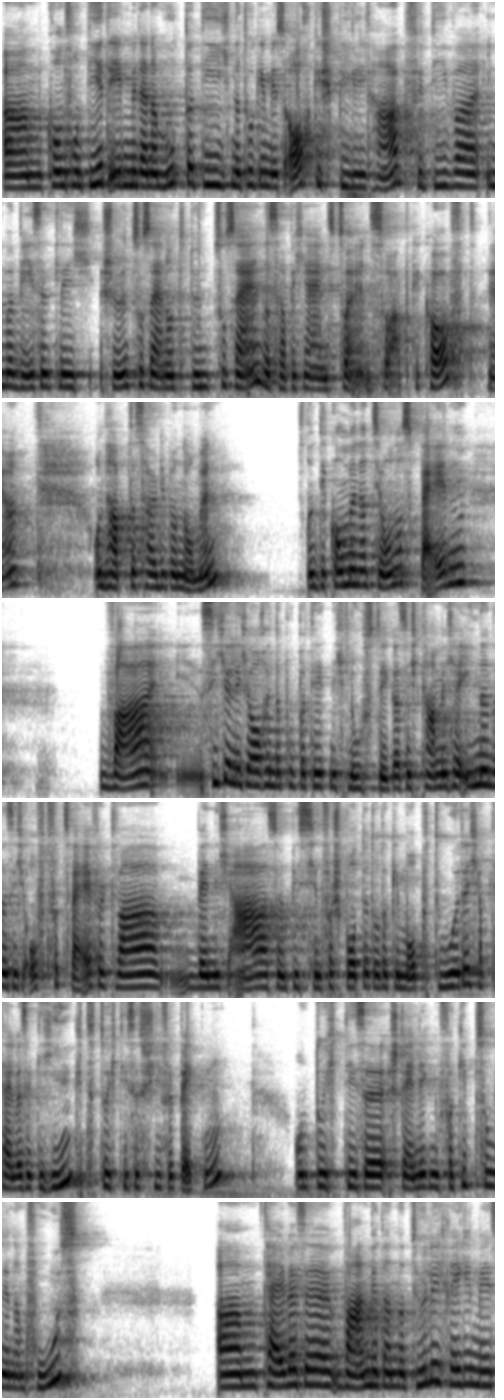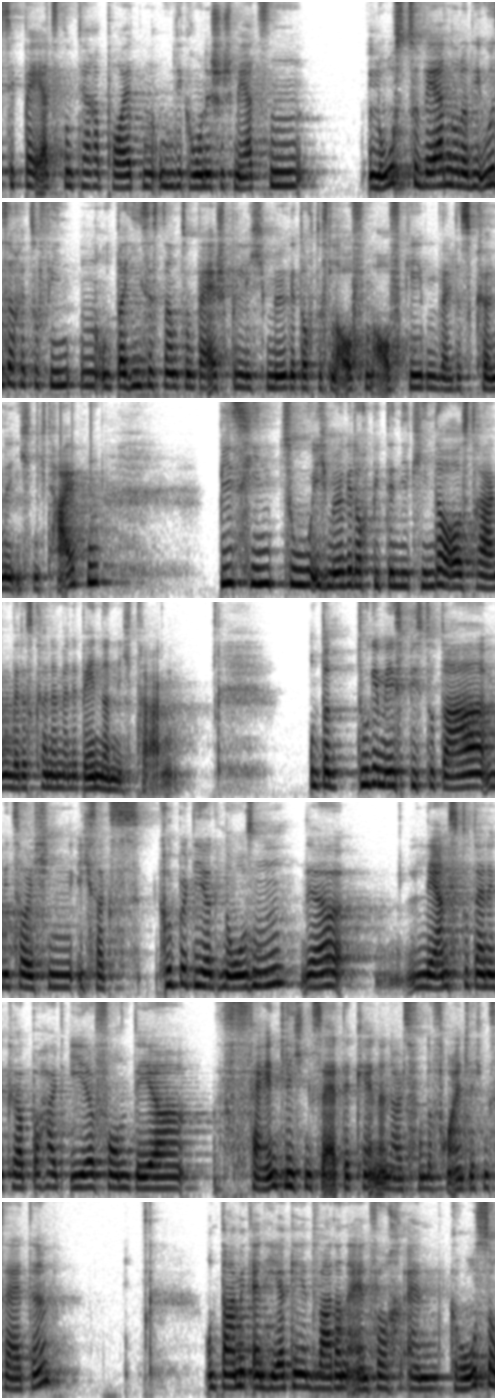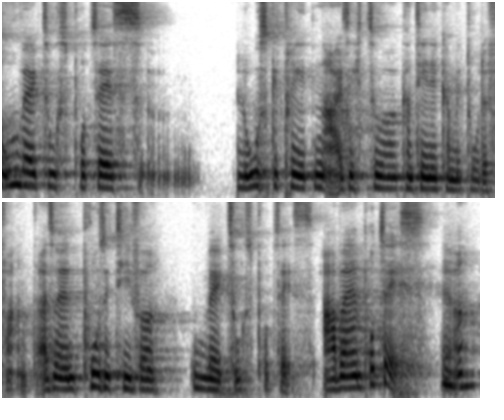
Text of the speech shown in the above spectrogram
Ähm, konfrontiert eben mit einer Mutter, die ich naturgemäß auch gespiegelt habe. Für die war immer wesentlich schön zu sein und dünn zu sein. Das habe ich ja eins zu eins so abgekauft. Ja, und habe das halt übernommen. Und die Kombination aus beiden war sicherlich auch in der Pubertät nicht lustig. Also ich kann mich erinnern, dass ich oft verzweifelt war, wenn ich A, so ein bisschen verspottet oder gemobbt wurde. Ich habe teilweise gehinkt durch dieses schiefe Becken und durch diese ständigen Vergipsungen am Fuß. Ähm, teilweise waren wir dann natürlich regelmäßig bei Ärzten und Therapeuten, um die chronischen Schmerzen loszuwerden oder die Ursache zu finden. Und da hieß es dann zum Beispiel, ich möge doch das Laufen aufgeben, weil das könne ich nicht halten bis hin zu, ich möge doch bitte nie Kinder austragen, weil das können meine Bänder nicht tragen. Und naturgemäß bist du da mit solchen, ich sag's, Krüppeldiagnosen, ja, lernst du deinen Körper halt eher von der feindlichen Seite kennen als von der freundlichen Seite. Und damit einhergehend war dann einfach ein großer Umwälzungsprozess losgetreten, als ich zur Kantenika-Methode fand. Also ein positiver Umwälzungsprozess, aber ein Prozess. Ja. Mhm.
